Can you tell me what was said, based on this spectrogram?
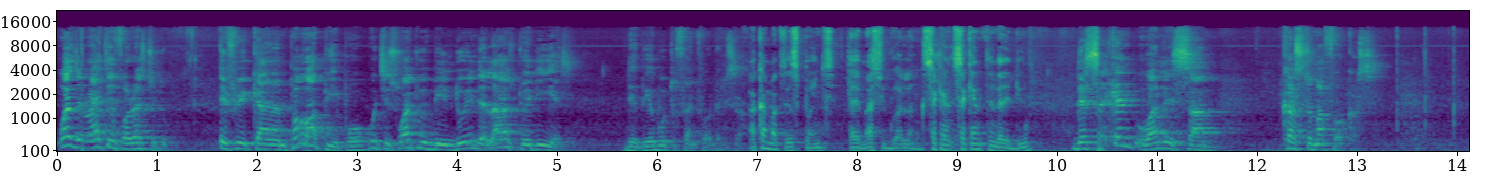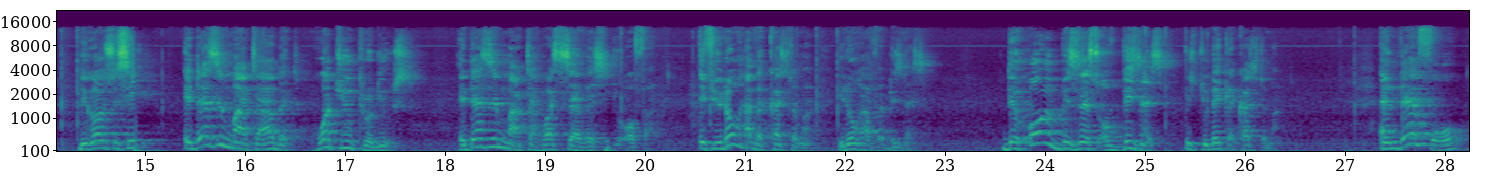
What's the right thing for us to do? If we can empower people, which is what we've been doing the last 20 years, they'll be able to fend for themselves. I'll come back to this point um, as we go along. Second, second thing that they do? The second one is um, customer focus. Because you see, it doesn't matter, Albert, what you produce. It doesn't matter what service you offer. If you don't have a customer, you don't have a business. The whole business of business is to make a customer. And therefore,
